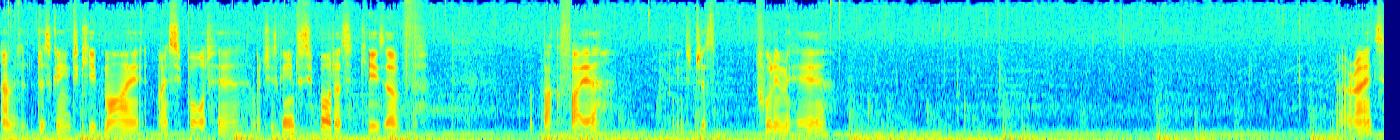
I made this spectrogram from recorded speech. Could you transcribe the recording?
I'm just going to keep my my support here, which is going to support us in case of a backfire. I'm going to just pull him here. Alright.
